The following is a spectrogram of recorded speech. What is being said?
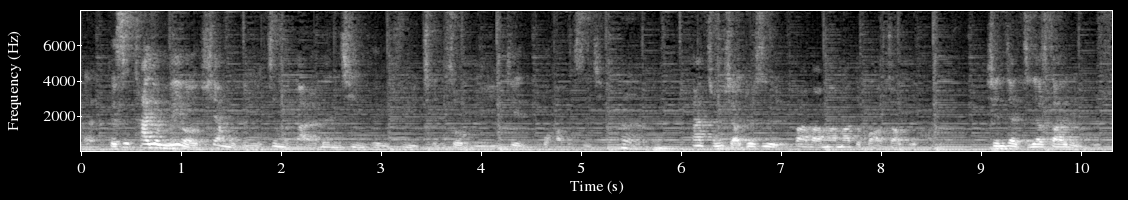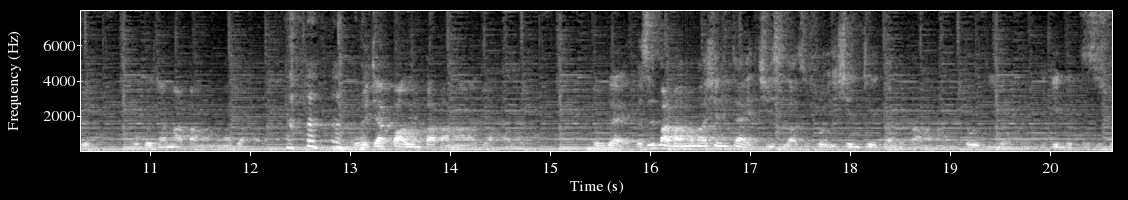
可是他又没有像我们有这么大的韧性，可以去承受每一件不好的事情。嗯嗯，他从小就是爸爸妈妈都把我照顾好了，现在只要稍一点不顺，我回家骂爸爸妈妈就好了，我回家抱怨爸爸妈妈就好了，对不对？可是爸爸妈妈现在其实老实说，以现阶段的爸爸妈妈都已经有。一定的知识水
